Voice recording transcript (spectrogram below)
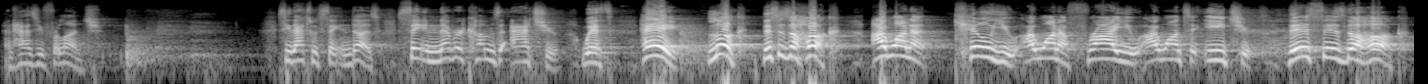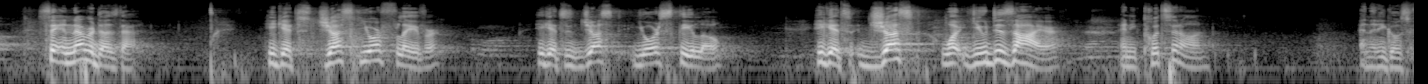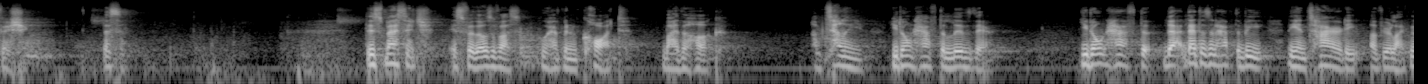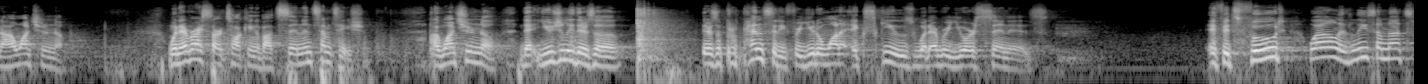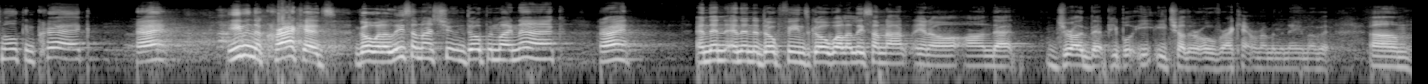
and has you for lunch. See, that's what Satan does. Satan never comes at you with, hey, look, this is a hook. I want to kill you. I want to fry you. I want to eat you. This is the hook. Satan never does that. He gets just your flavor, he gets just your stilo, he gets just what you desire, and he puts it on, and then he goes fishing. Listen. This message is for those of us who have been caught by the hook. I'm telling you, you don't have to live there. You don't have to, that, that doesn't have to be the entirety of your life. Now, I want you to know whenever I start talking about sin and temptation, I want you to know that usually there's a, there's a propensity for you to want to excuse whatever your sin is. If it's food, well, at least I'm not smoking crack, right? Even the crackheads go, well, at least I'm not shooting dope in my neck, right? And then, and then the dope fiends go, well, at least I'm not, you know, on that drug that people eat each other over. I can't remember the name of it. Um,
